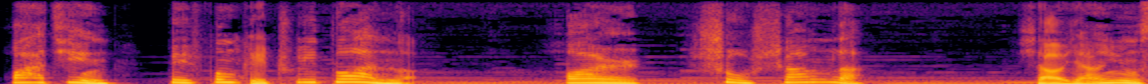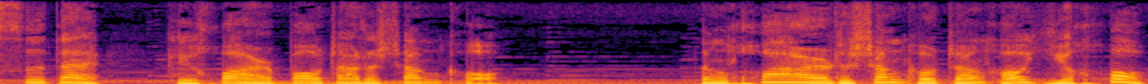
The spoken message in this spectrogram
花茎被风给吹断了，花儿受伤了。小羊用丝带给花儿包扎了伤口，等花儿的伤口长好以后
